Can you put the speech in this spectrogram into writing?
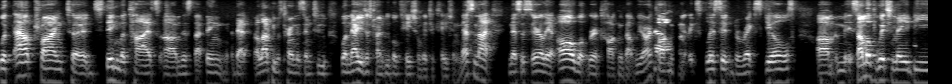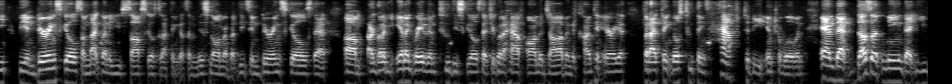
without trying to stigmatize um, this that thing that a lot of people turn this into well now you're just trying to do vocational education that's not necessarily at all what we're talking about we are talking about explicit direct skills um, some of which may be the enduring skills. I'm not going to use soft skills because I think that's a misnomer, but these enduring skills that um, are going to be integrated into these skills that you're going to have on the job in the content area. But I think those two things have to be interwoven. And that doesn't mean that you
